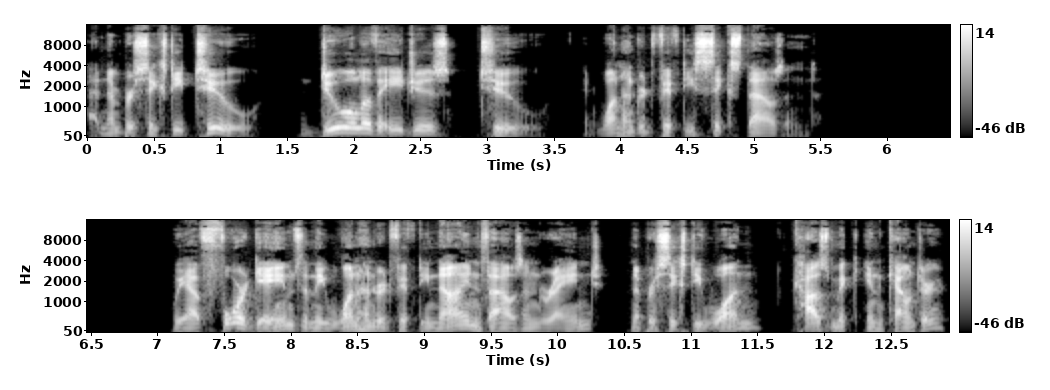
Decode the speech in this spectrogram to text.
At number 62, Duel of Ages 2 at 156,000. We have four games in the 159,000 range. Number 61, Cosmic Encounter.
